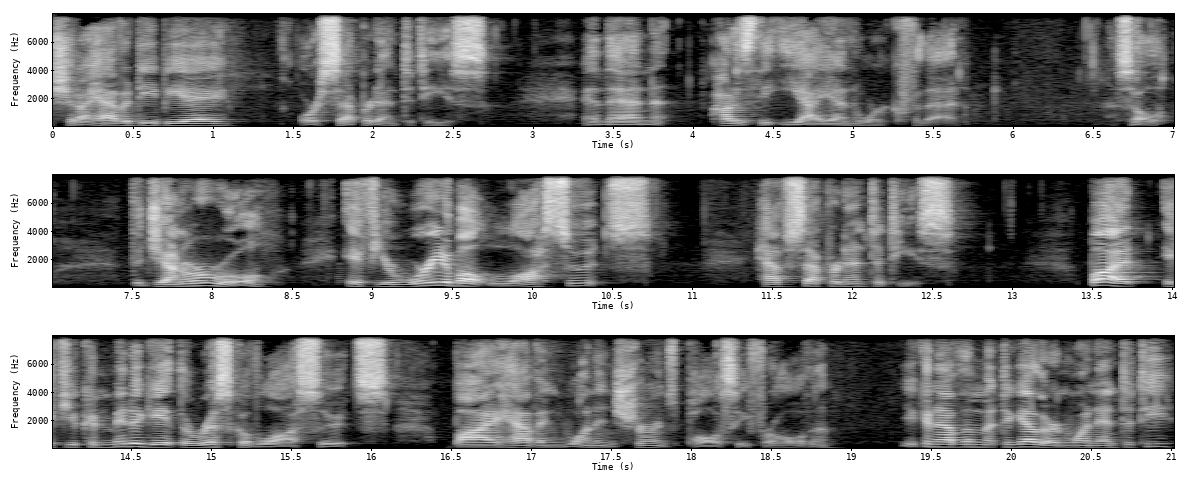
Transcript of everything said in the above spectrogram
should I have a DBA or separate entities? And then how does the EIN work for that? So, the general rule if you're worried about lawsuits, have separate entities. But if you can mitigate the risk of lawsuits by having one insurance policy for all of them, you can have them together in one entity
